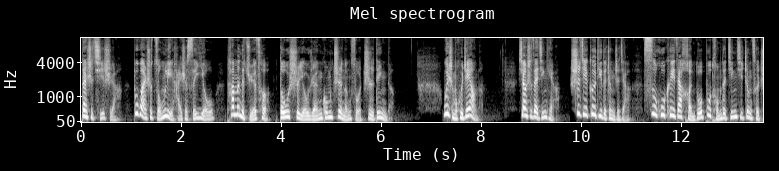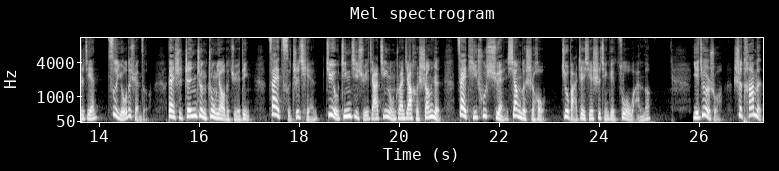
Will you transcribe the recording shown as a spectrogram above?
但是其实啊，不管是总理还是 CEO，他们的决策都是由人工智能所制定的。为什么会这样呢？像是在今天啊，世界各地的政治家似乎可以在很多不同的经济政策之间自由的选择。但是真正重要的决定，在此之前就有经济学家、金融专家和商人，在提出选项的时候就把这些事情给做完了。也就是说，是他们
